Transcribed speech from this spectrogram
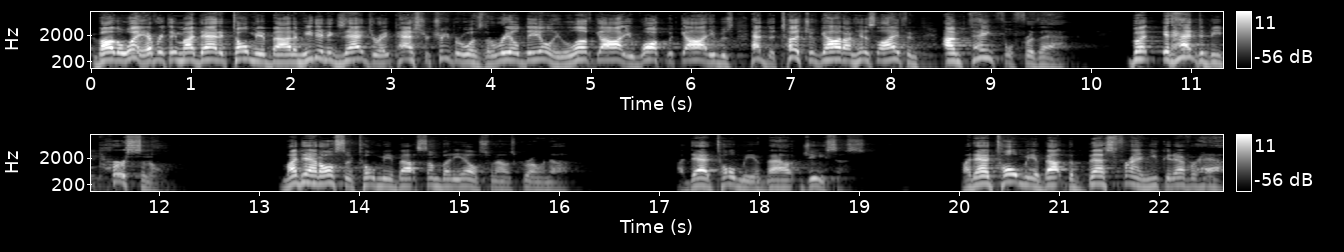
And by the way, everything my dad had told me about him, he didn't exaggerate. Pastor Trieber was the real deal. He loved God. He walked with God. He was, had the touch of God on his life, and I'm thankful for that. But it had to be personal. My dad also told me about somebody else when I was growing up. My dad told me about Jesus. My dad told me about the best friend you could ever have.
